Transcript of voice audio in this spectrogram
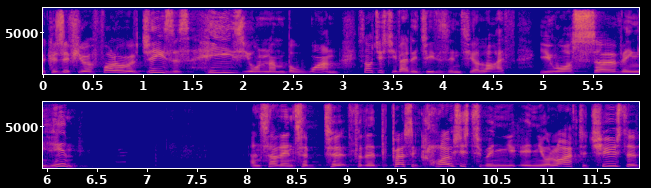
Because if you're a follower of Jesus, He's your number one. It's not just you've added Jesus into your life, you are serving Him. And so then, to, to, for the person closest to in, in your life to choose to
